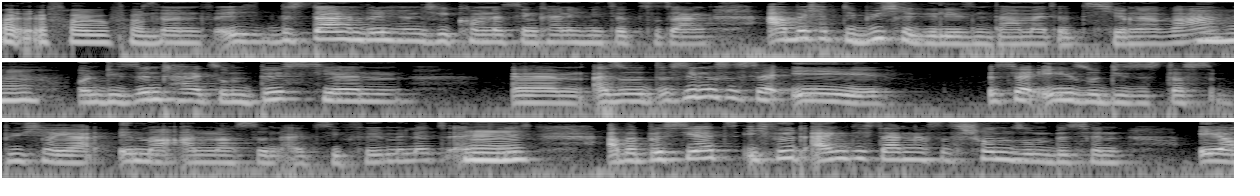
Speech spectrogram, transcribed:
äh, Folge 5. Fünf. Ich, bis dahin bin ich noch nicht gekommen, deswegen kann ich nichts dazu sagen. Aber ich habe die Bücher gelesen damals, als ich jünger war. Mhm. Und die sind halt so ein bisschen. Ähm, also das Ding ist, ist ja eh. Ist ja eh so dieses, dass Bücher ja immer anders sind als die Filme letztendlich. Mhm. Aber bis jetzt, ich würde eigentlich sagen, dass es schon so ein bisschen eher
